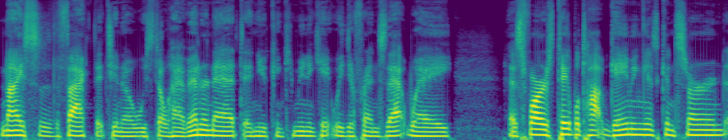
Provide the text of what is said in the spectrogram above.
nice the fact that you know we still have internet and you can communicate with your friends that way. As far as tabletop gaming is concerned,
